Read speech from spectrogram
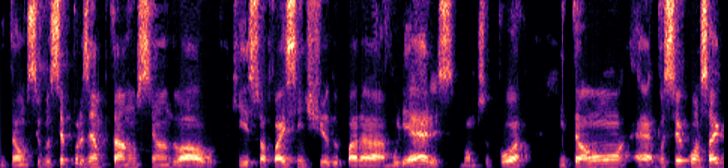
Então, se você, por exemplo, está anunciando algo que só faz sentido para mulheres, vamos supor, então, é, você consegue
